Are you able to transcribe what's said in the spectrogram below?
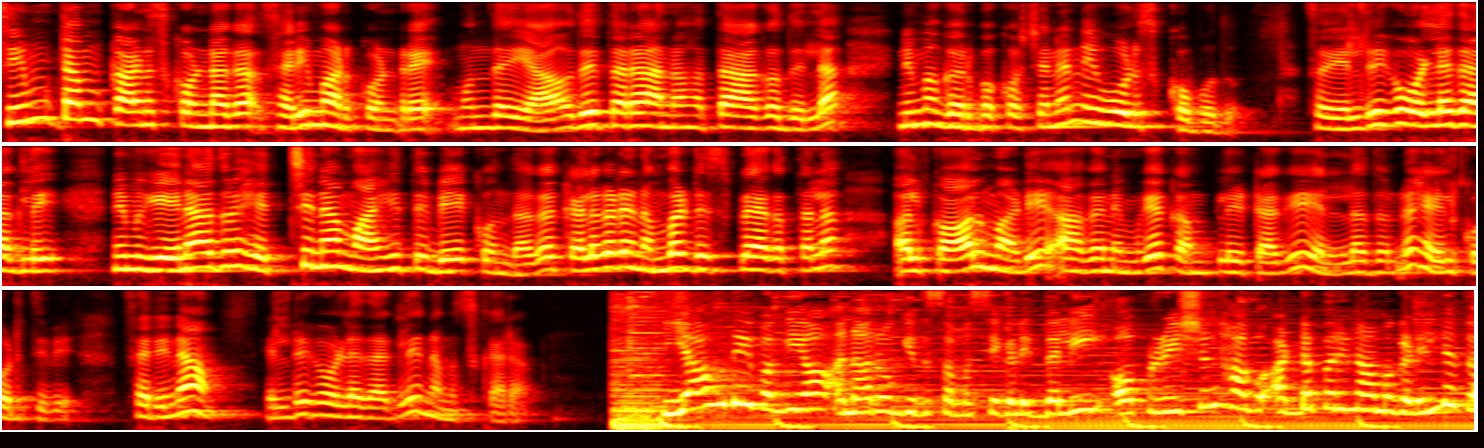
ಸಿಮ್ಟಮ್ ಕಾಣಿಸ್ಕೊಂಡಾಗ ಸರಿ ಮಾಡಿಕೊಂಡ್ರೆ ಮುಂದೆ ಯಾವುದೇ ಥರ ಅನಾಹುತ ಆಗೋದಿಲ್ಲ. ನಿಮ್ಮ ಗರ್ಭಕೋಶನ ನೀವು ಉಳಿಸ್ಕೋಬೋದು. ಸೊ ಎಲ್ರಿಗೂ ಒಳ್ಳೆಯದಾಗಲಿ ನಿಮಗೆ ಏನಾದರೂ ಹೆಚ್ಚಿನ ಮಾಹಿತಿ ಬೇಕು ಅಂದಾಗ ಕೆಳಗಡೆ ನಂಬರ್ ಡಿಸ್ಪ್ಲೇ ಆಗುತ್ತಲ್ಲ, ಅಲ್ಲಿ ಕಾಲ್ ಮಾಡಿ, ಆಗ ನಿಮಗೆ ಕಂಪ್ಲೀಟಾಗಿ ಎಲ್ಲದನ್ನು ಹೇಳ್ಕೊಡ್ತೀವಿ. ಸರಿನಾ? ಎಲ್ರಿಗೂ ಒಳ್ಳೆಯದಾಗಲಿ ನಮಸ್ಕಾರ. ಯಾವುದೇ ಬಗೆಯ ಅನಾರೋಗ್ಯದ ಸಮಸ್ಯೆಗಳಿದ್ದಲ್ಲಿ ಆಪರೇಷನ್ ಹಾಗೂ ಅಡ್ಡ ಪರಿಣಾಮಗಳಿಲ್ಲದ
